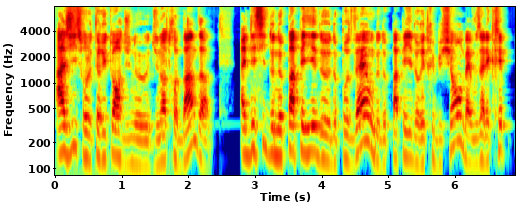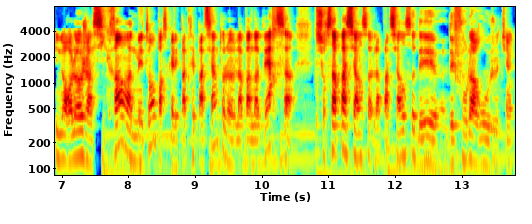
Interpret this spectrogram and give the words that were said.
agit sur le territoire d'une autre bande, elle décide de ne pas payer de, pot de vin ou de ne pas payer de rétribution, ben vous allez créer une horloge à 6 crans, admettons, parce qu'elle n'est pas très patiente, la bande adverse, sur sa patience, la patience des, euh, des foulards rouges, tiens.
